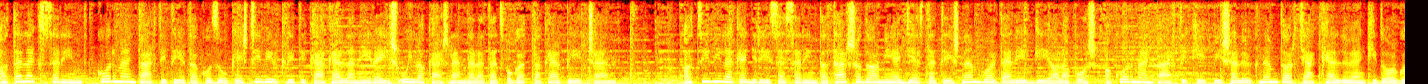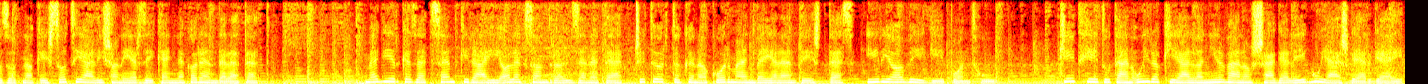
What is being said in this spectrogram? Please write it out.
A Telex szerint kormánypárti tiltakozók és civil kritikák ellenére is új lakásrendeletet fogadtak el Pécsen. A civilek egy része szerint a társadalmi egyeztetés nem volt eléggé alapos, a kormánypárti képviselők nem tartják kellően kidolgozottnak és szociálisan érzékenynek a rendeletet. Megérkezett Szentkirályi Alexandra üzenete, csütörtökön a kormány bejelentést tesz, írja a vg.hu. Két hét után újra kiáll a nyilvánosság elé Gulyás Gergely.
